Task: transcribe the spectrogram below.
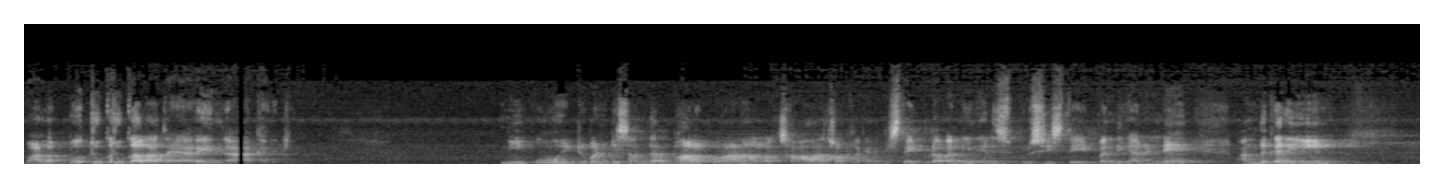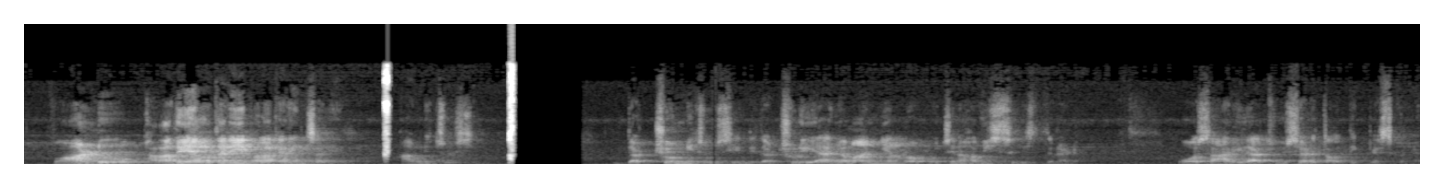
వాళ్ళ బతుకు అలా తయారైంది? మీకు ఇటువంటి సందర్భాలు పురాణాల్లో చాలా చోట్ల కనిపిస్తాయి. ఇప్పుడు అవన్నీ నేను స్పృశిస్తే ఇబ్బంది కానండి అందుకని వాళ్ళు పరదేవతనే పలకరించలేదు. ఆవిడ చూసింది. దక్షుణ్ణి చూసింది. దక్షుడు యాజమాన్యంలో కూర్చుని హవిస్సు ఇస్తున్నాడు. ఓసారి ఇలా చూశాడు తల తిప్పేసుకున్నాడు.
